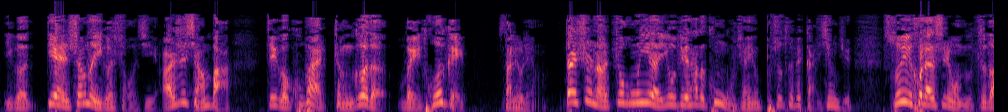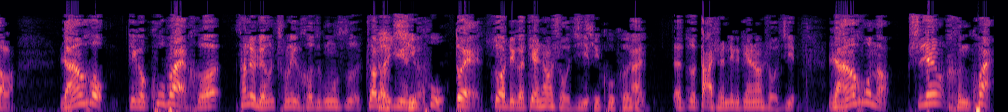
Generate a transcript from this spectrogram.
一个电商的一个手机，而是想把这个酷派整个的委托给三六零。但是呢，周鸿祎呢又对他的控股权又不是特别感兴趣，所以后来的事情我们都知道了。然后这个酷派和三六零成立一个合资公司，专门运营对做这个电商手机，奇酷科技，呃，做大神这个电商手机。然后呢，时间很快。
